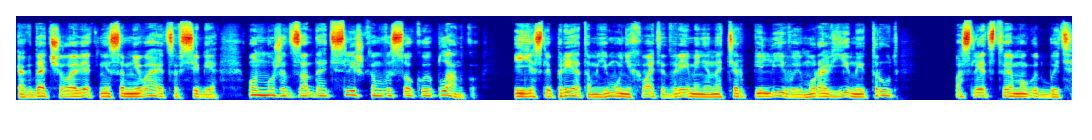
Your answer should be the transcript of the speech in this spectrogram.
Когда человек не сомневается в себе, он может задать слишком высокую планку, и если при этом ему не хватит времени на терпеливый муравьиный труд, последствия могут быть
